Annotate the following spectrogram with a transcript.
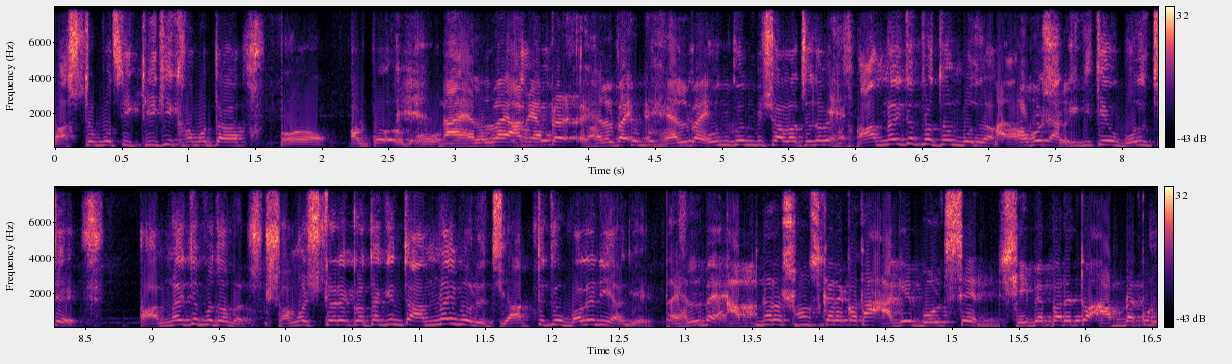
রাষ্ট্রপতি কি কি ক্ষমতা আহ, না, হেলাল ভাই, আমি আপনার- হেলাল ভাই- হেলাল ভাই- কোন কোন বিষয়ে আলোচনা হবে? আমরাই তো প্রথম বললাম। অবশ্যই। কেউ বলছে? আমরাই তো প্রথম। সংস্কারের কথা কিন্তু আমরাই বলেছি আর তো কেউ বলেনি আগে। ভাই আপনারা সংস্কারের কথা আগে বলছেন সেই ব্যাপারে তো আমরা কোনো।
